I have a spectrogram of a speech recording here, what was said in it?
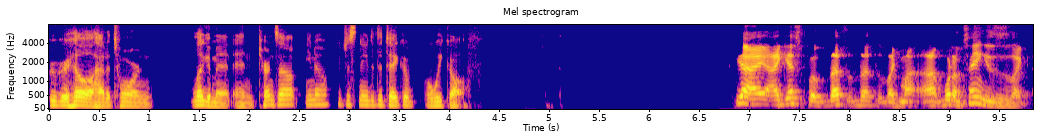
Grugier Hill had a torn ligament and turns out, you know, he just needed to take a, a week off. Yeah, I, I, guess, but that's that's like my uh, what I'm saying is is like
